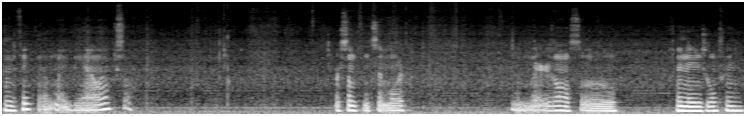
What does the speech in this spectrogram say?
And I think that might be Alex or, or something similar. And there's also an angel thing.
